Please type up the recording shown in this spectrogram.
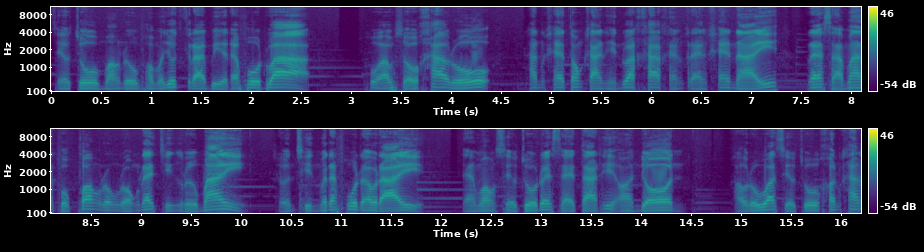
เสี่ยวโจมองดูพมยุทธกระบีและพูดว่า ผู้อาวุโสข้ารู้ ท่านแค่ต้องการเห็นว่าข้าแข็งแกร่งแค่ไหน และสามารถปกป้องรงหลงได้จริงหรือไม่เฉินชินไม่ได้พูดอะไร แต่มองเสี่ยวจูด้วยสายตาที่อ่อนโยน เขารู้ว่าเสี่ยวจูค่อนข้าง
